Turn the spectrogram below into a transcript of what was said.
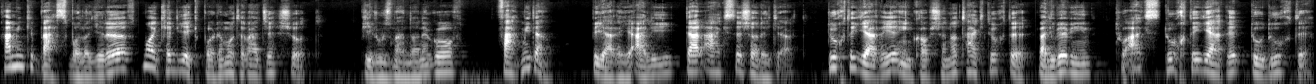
همین که بحث بالا گرفت مایکل یک باره متوجه شد. پیروزمندانه گفت فهمیدم به یقه علی در عکس اشاره کرد دوخت یقه این کاپشنا تک دوخته ولی ببین تو عکس دوخت یقه دو دوخته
